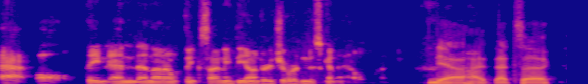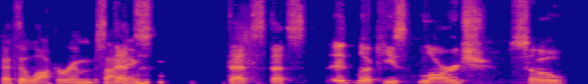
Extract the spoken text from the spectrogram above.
at all. They and and I don't think signing DeAndre Jordan is going to help. Yeah, I, that's a that's a locker room signing. That's that's that's it. Look, he's large, so.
